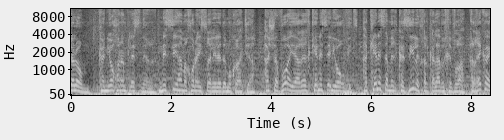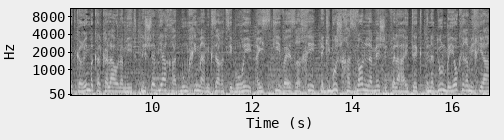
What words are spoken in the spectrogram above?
שלום, כאן יוחנן פלסנר, נשיא המכון הישראלי לדמוקרטיה. השבוע ייערך כנס אלי הורוביץ, הכנס המרכזי לכלכלה וחברה. על רקע האתגרים בכלכלה העולמית, נשב יחד מומחים מהמגזר הציבורי, העסקי והאזרחי, לגיבוש חזון למשק ולהייטק, ונדון ביוקר המחיה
